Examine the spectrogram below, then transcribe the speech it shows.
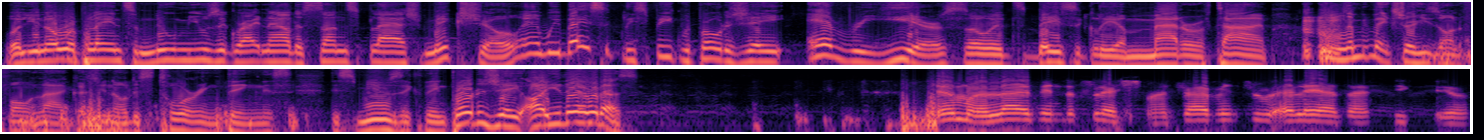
Well, you know, we're playing some new music right now, the Sunsplash Mix Show, and we basically speak with Protoje every year, so it's basically a matter of time. Let me make sure he's on the phone line because, you know, this touring thing, this this music thing. Protoje, are you there with us? Yeah, man, live in the flesh, man. Driving through LA as I speak to you.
